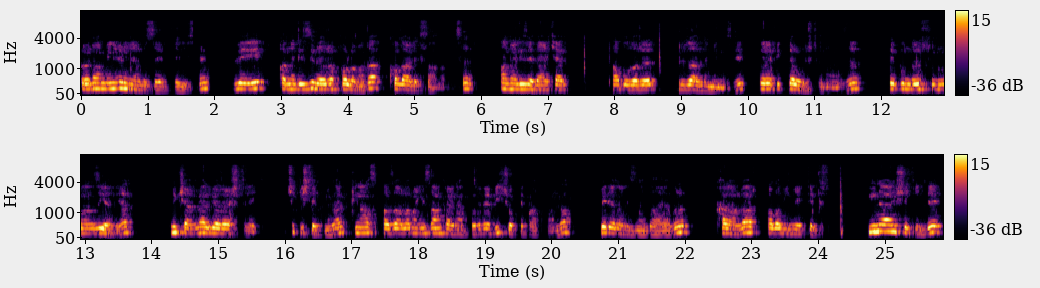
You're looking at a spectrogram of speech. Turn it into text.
öğrenmenin en önemli sebepleri ise veri analizi ve raporlamada kolaylık sağlaması, analiz ederken tabloları düzenlemenizi, grafikler oluşturmanızı ve bunları sunmanızı yarayan mükemmel bir araçtır. Küçük işletmeler, finans, pazarlama, insan kaynakları ve birçok departmanda veri analizine dayalı kararlar alabilmektedir. Yine aynı şekilde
